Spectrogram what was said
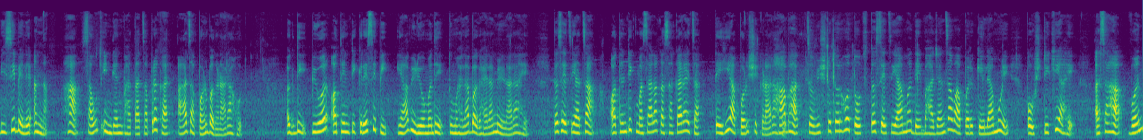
भिसीबेले अन्ना हा साऊथ इंडियन भाताचा प्रकार आज आपण बघणार आहोत. अगदी प्युअर ऑथेंटिक रेसिपी या व्हिडिओमध्ये तुम्हाला बघायला मिळणार आहे. तसेच याचा ऑथेंटिक मसाला कसा करायचा तेही आपण शिकणार हा भात चविष्ट तर होतोच तसेच यामध्ये भाज्यांचा वापर केल्यामुळे पौष्टिकही आहे. असा हा वन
